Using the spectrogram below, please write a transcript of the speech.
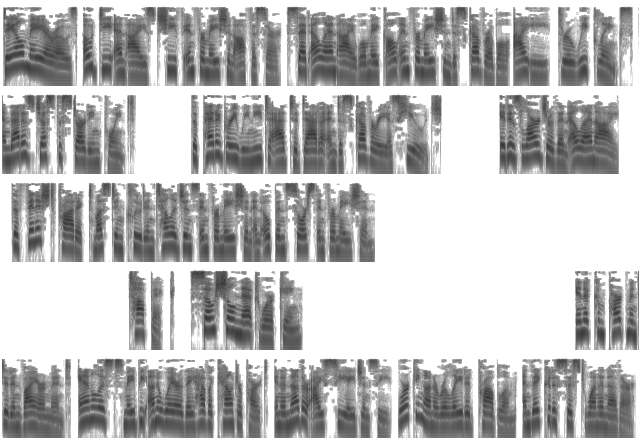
Dale Meyerrose, ODNI's chief information officer, said LNI will make all information discoverable i.e., through weak links, and that is just the starting point. The pedigree we need to add to data and discovery is huge. It is larger than LNI, the finished product must include intelligence information and open source information. Topic. Social networking In a compartmented environment, analysts may be unaware they have a counterpart, in another IC agency, working on a related problem, and they could assist one another.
